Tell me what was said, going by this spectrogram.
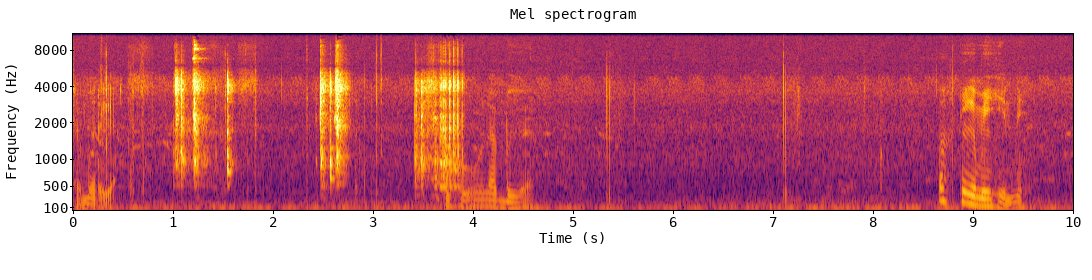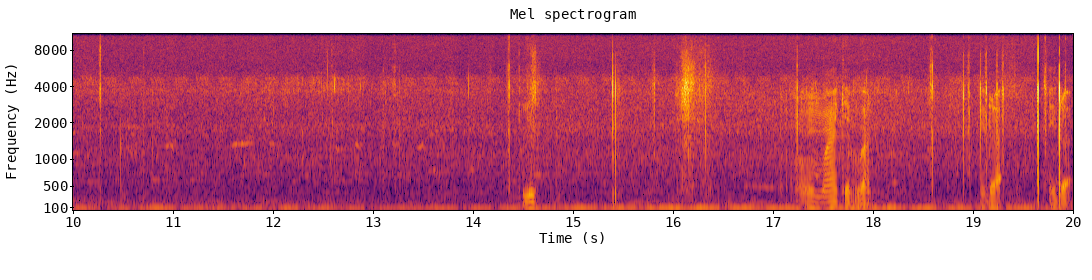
จะมือเรียโอ้โห ละเบื่อเออนี่มีหินนี่ลิกเอามาเก็บก่อนนี่ด้วยนี่ด้วย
